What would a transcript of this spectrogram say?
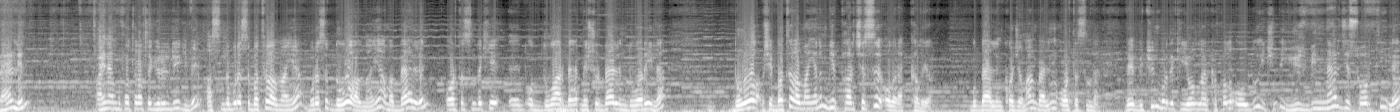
Berlin Aynen bu fotoğrafta görüldüğü gibi aslında burası Batı Almanya, burası Doğu Almanya ama Berlin ortasındaki e, o duvar Be- meşhur Berlin duvarıyla Doğu şey Batı Almanya'nın bir parçası olarak kalıyor. Bu Berlin kocaman Berlin'in ortasında ve bütün buradaki yollar kapalı olduğu için de yüz binlerce sortiyle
